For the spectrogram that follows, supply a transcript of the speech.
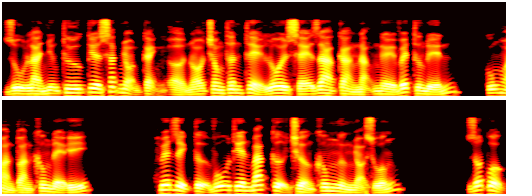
dù là những thứ kia sắc nhọn cạnh ở nó trong thân thể lôi xé ra càng nặng nề vết thương đến, cũng hoàn toàn không để ý. Huyết dịch tự Vũ Thiên Bác cự trưởng không ngừng nhỏ xuống. Rốt cuộc,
